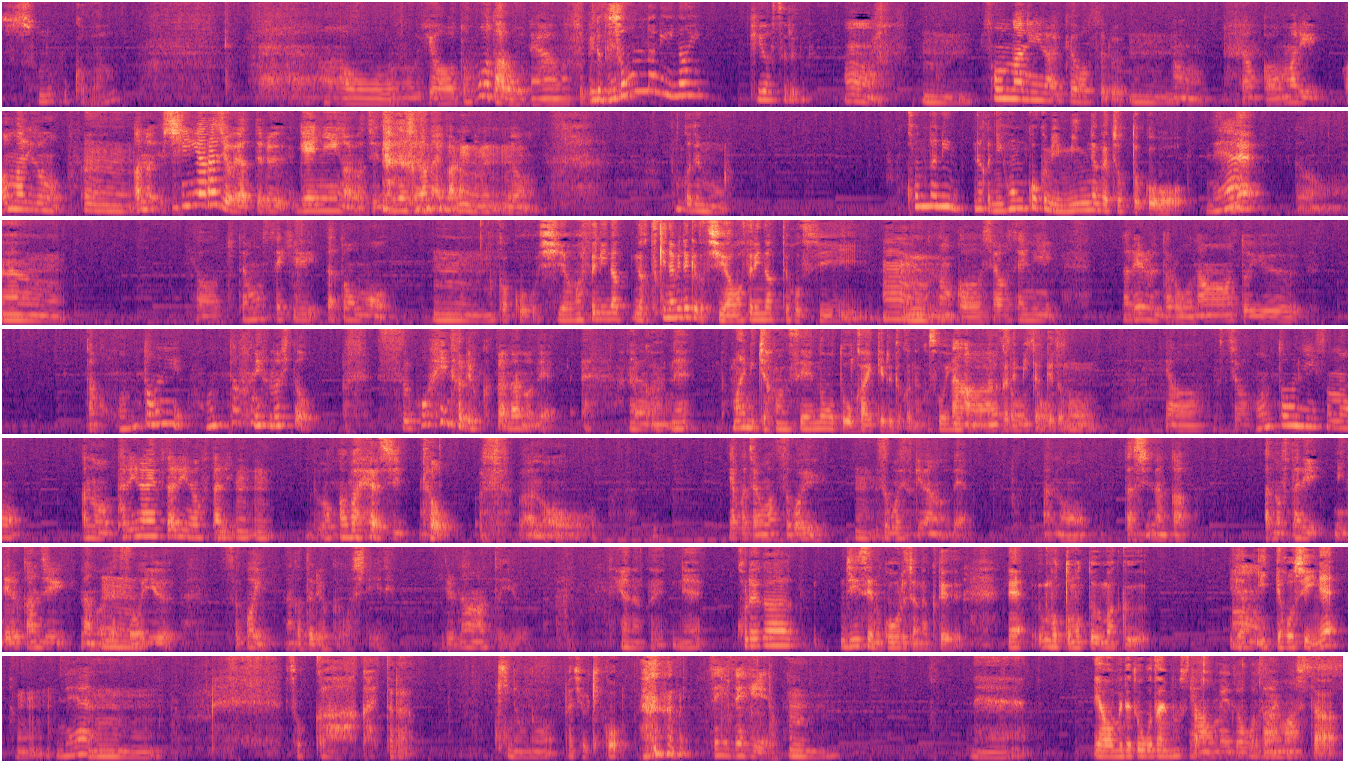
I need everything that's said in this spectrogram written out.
その他は？いやどうだろうね。でもにそんなにいない気がするうん。うん。そんなにいない気がする。ううん。んなんかあんまりあんまりそのうん。あの深夜ラジオやってる芸人以外は全然知らないから。うんうん。うん。なんかでもこんなになんか日本国民みんながちょっとこうんね。ね。うん、いううんやとても素敵だと思う。ん。なんかこう幸せになってなんか月並みだけど幸せになってほしい、ううん、なんか幸せになれるんだろうなというなんか本当に本当にあの人すごい努力家なので。なんかね毎日反省ノートを書いてるとかなんかそういうのもなんかで見たけどもいやうちは本当にそのあの足りない2人の2うん人、うん。若林と あの山ちゃんはすごいうん。すごい好きなのであの私なんかあの2人似てる感じなので、うん。そういうすごいなんか努力をしているいるなという。いやなんかねこれが人生のゴールじゃなくて、ね、もっともっとうまくや、うん。いってほしいね。うん、うね、ん、そっか。帰ったら昨日のラジオ聞こ ぜひぜひ。いううん。ねえ。いやおめでとうございました。やおめでとうございました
